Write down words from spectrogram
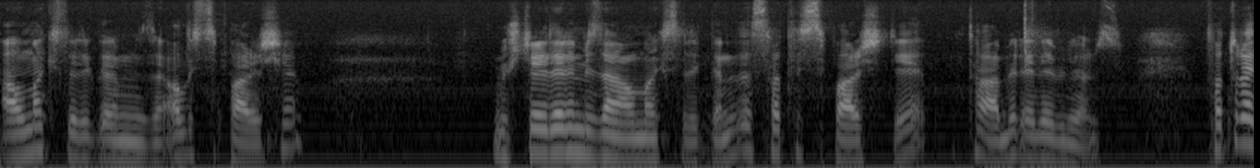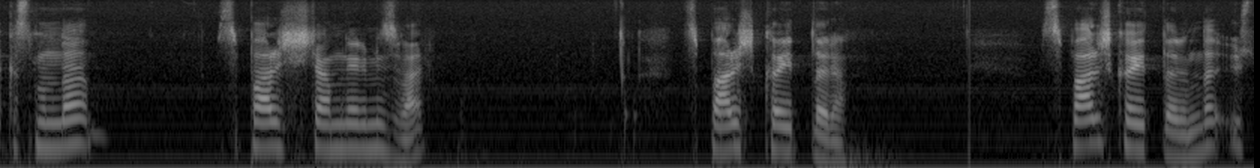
almak istediklerimizi alış siparişi, müşterilerin bizden almak istediklerini de satış siparişi diye tabir edebiliyoruz. Fatura kısmında sipariş işlemlerimiz var. Sipariş kayıtları. Sipariş kayıtlarında üst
